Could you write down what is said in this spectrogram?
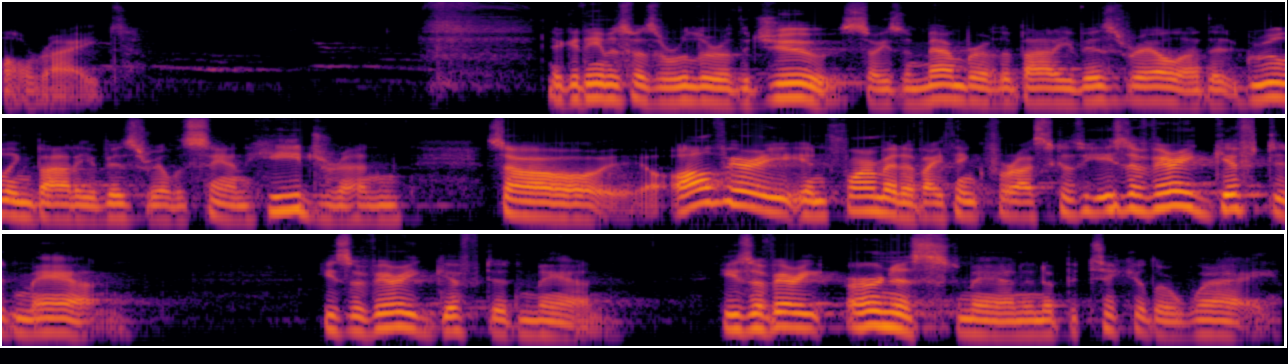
all right. Nicodemus was a ruler of the Jews, so he's a member of the body of Israel, or the ruling body of Israel, the Sanhedrin. So, all very informative, I think, for us, because he's a very gifted man. He's a very gifted man. He's a very earnest man in a particular way.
